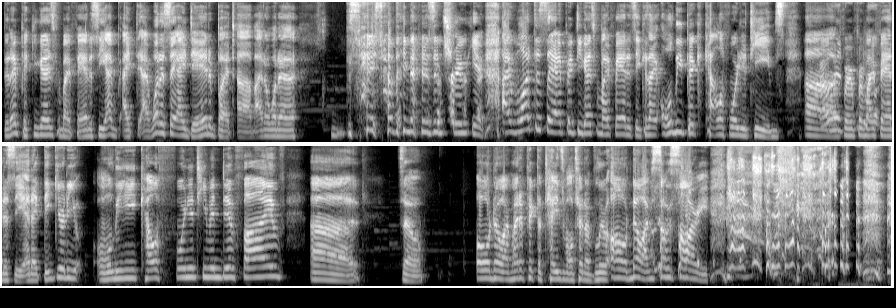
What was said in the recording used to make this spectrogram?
did I pick you guys for my fantasy? I I, I want to say I did, but um, I don't want to say something that isn't true here. I want to say I picked you guys for my fantasy because I only pick California teams uh, for for my fantasy, and I think you're the only California team in Div Five. Uh, so. Oh no, I might have picked the Titans of Alterna Blue. Oh no, I'm so sorry.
